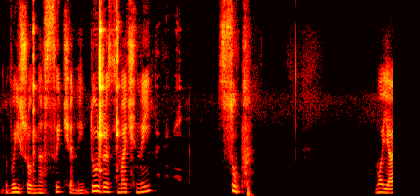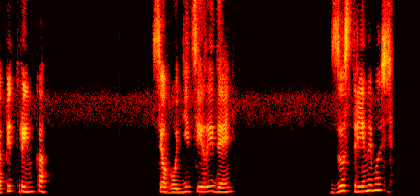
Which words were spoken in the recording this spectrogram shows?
Вийшов насичений, дуже смачний суп. Моя підтримка. Сьогодні цілий день. Зустрінемось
